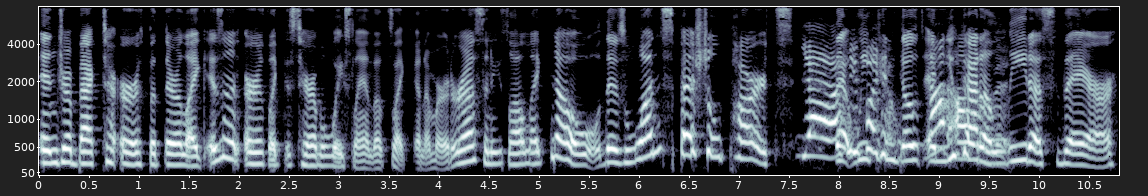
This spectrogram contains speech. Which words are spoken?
Indra back to Earth, but they're like, isn't Earth like this terrible wasteland that's like gonna murder us? And he's all like, no, there's one special part yeah, that we like, can go, and you gotta it." Lead us there.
